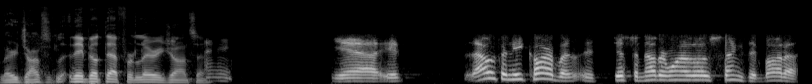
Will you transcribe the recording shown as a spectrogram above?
Larry Johnson. They built that for Larry Johnson. Yeah, it that was a neat car, but it's just another one of those things. They bought a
